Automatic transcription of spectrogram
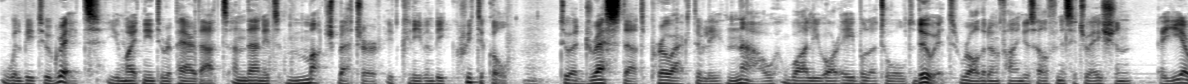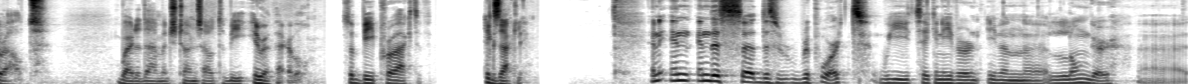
will be too great, you might need to repair that. And then it's much better, it can even be critical mm. to address that proactively now while you are able at all to do it, rather than find yourself in a situation a year out where the damage turns out to be irreparable. So be proactive. Exactly. And in in this uh, this report, we take an even even uh, longer uh,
